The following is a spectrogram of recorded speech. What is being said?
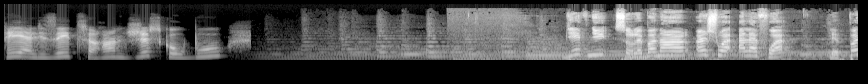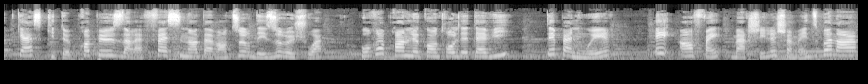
réaliser, de se rendre jusqu'au bout. Bienvenue sur Le Bonheur, un choix à la fois, le podcast qui te propulse dans la fascinante aventure des heureux choix pour reprendre le contrôle de ta vie, t'épanouir et enfin marcher le chemin du bonheur.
